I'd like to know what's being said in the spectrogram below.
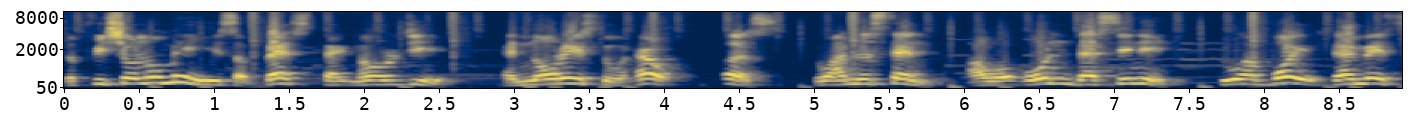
The physiognomy is the best technology and knowledge to help us to understand our own destiny, to avoid damage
